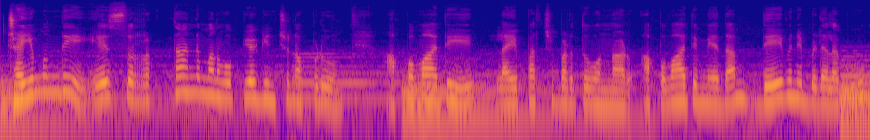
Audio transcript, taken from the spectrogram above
జయముంది. ఏసు రక్తాన్ని మనం ఉపయోగించినప్పుడు అపవాది లయపరచబడుతూ ఉన్నాడు. అపవాది మీద దేవుని బిడలకు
